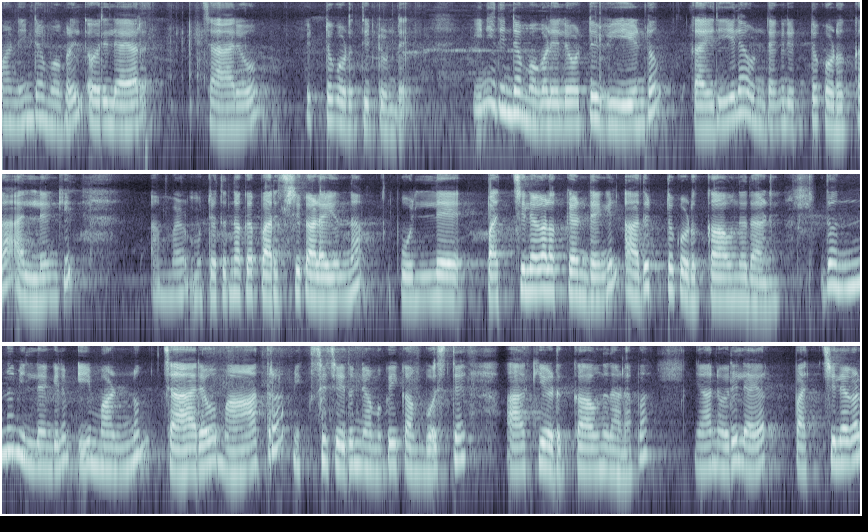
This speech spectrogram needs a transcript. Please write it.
മണ്ണിന്റെ മുകളിൽ ഒരു ലെയർ ചാരവും ഇട്ട് കൊടുത്തിട്ടുണ്ട്. ഇനി ഇതിന്റെ മുകളിലോട്ട് വീണ്ടും കരിയില ഉണ്ടെങ്കിൽ ഇട്ട് കൊടുക്കുക. അല്ലെങ്കിൽ നമ്മൾ മുറ്റത്തു നിന്നൊക്കെ പറിച്ച് കളയുന്ന പുല്ല് പച്ചിലകളൊക്കെ ഉണ്ടെങ്കിൽ അതിട്ട് കൊടുക്കാവുന്നതാണ്. ഇതൊന്നുമില്ലെങ്കിലും ഈ മണ്ണും ചാരവും മാത്രം മിക്സ് ചെയ്തും നമുക്ക് ഈ കമ്പോസ്റ്റ് ആക്കി എടുക്കാവുന്നതാണ്. അപ്പോൾ ഞാൻ ഒരു ലെയർ പച്ചിലകൾ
